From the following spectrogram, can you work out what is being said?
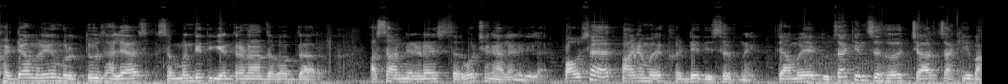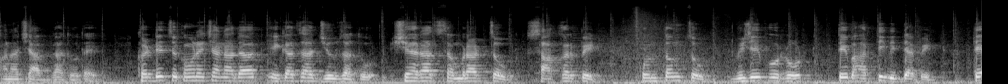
खड्ड्यामुळे मृत्यू झाल्यास संबंधित यंत्रणा जबाबदार असा निर्णय सर्वोच्च न्यायालयाने दिला पावसाळ्यात पाण्यामुळे खड्डे दिसत नाही. त्यामुळे दुचाकींसह चार चाकी वाहनाचे अपघात होत आहेत. खड्डे चुकवण्याच्या नादात एकाचा जीव जातो. शहरात सम्राट चौक साखरपेठ कोंतम चौक विजयपूर रोड ते भारती विद्यापीठ ते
